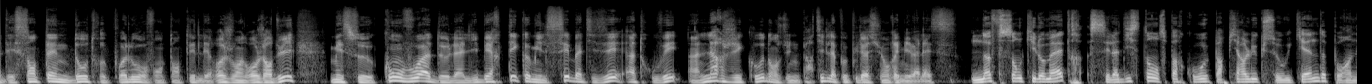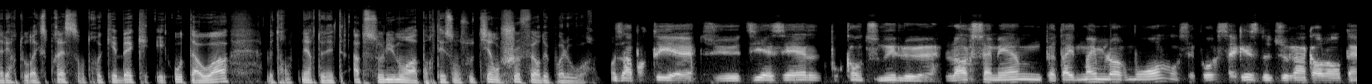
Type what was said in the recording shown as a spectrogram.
Des centaines d'autres poids lourds vont tenter de les rejoindre aujourd'hui, mais ce convoi de la liberté, comme il s'est baptisé, a trouvé un large écho dans une partie de la population. Rémi Vallès. 900 km, c'est la distance parcourue par Pierre-Luc ce week-end pour un aller-retour express entre Québec et Ottawa. Le trentenaire tenait absolument à apporter son soutien aux chauffeurs de poids lourds. On a apporté euh, du diesel pour continuer le, leur semaine, peut-être même leur mois, on sait ça risque de durer encore longtemps.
